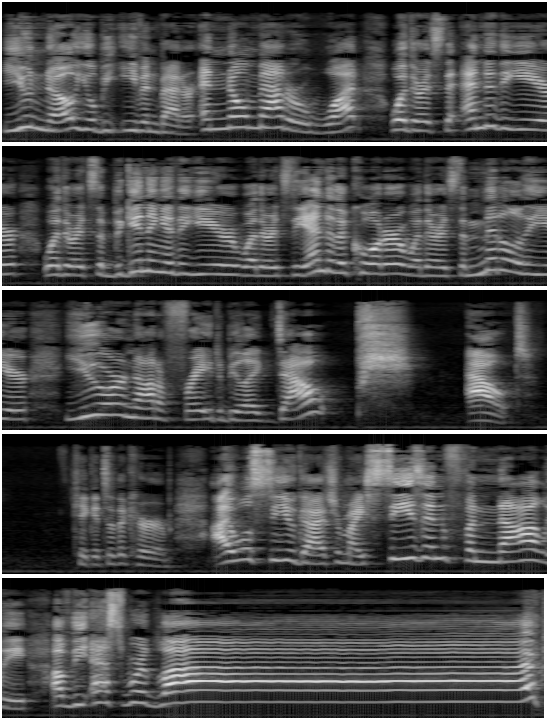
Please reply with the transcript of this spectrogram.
you know you'll be even better. And no matter what, whether it's the end of the year, whether it's the beginning of the year, whether it's the end of the quarter, whether it's the middle of the year, you're not afraid to be like, doubt, psh, out. Kick it to the curb. I will see you guys for my season finale of the S Word Live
